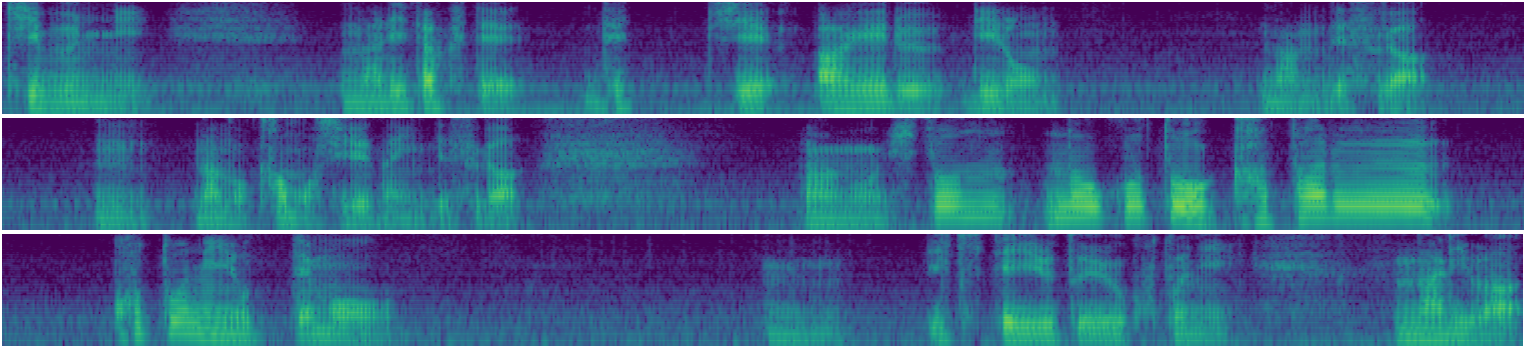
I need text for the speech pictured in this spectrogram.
気分になりたくてでっち上げる理論なんですが、うん、なのかもしれないんですがあの人のことを語ることによっても、うん、生きているということになりは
